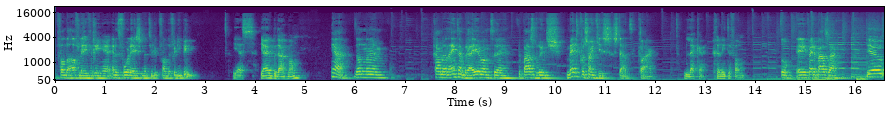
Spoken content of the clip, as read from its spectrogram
van de afleveringen en het voorlezen natuurlijk van de verdieping. Yes. Jij ook bedankt man. Ja, dan ehm, gaan we er een eind aan breien, want eh, de paasbrunch met croissantjes staat klaar. Lekker. Geniet ervan. Top. Hey, fijne paasdagen. Yo!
